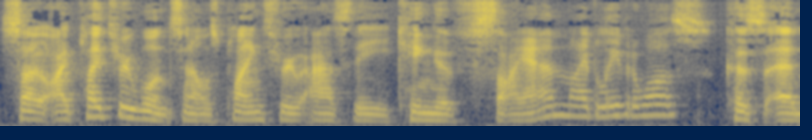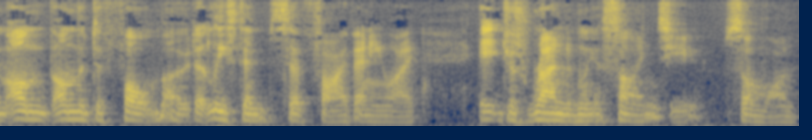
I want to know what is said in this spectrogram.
So I played through once, and I was playing through as the King of Siam, I believe it was, because um, on on the default mode, at least in Civ Five anyway, it just randomly assigns you someone,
